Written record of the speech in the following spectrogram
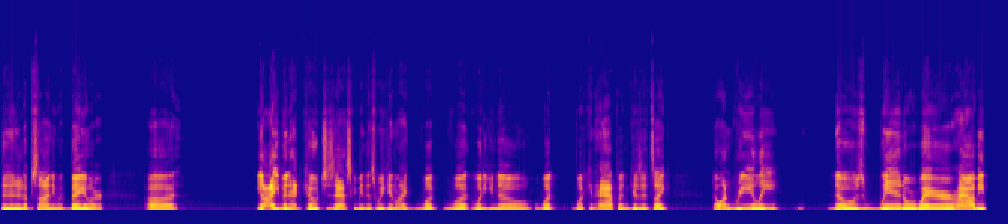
that ended up signing with Baylor. Uh, yeah, I even had coaches asking me this weekend, like, what, what, what do you know? What, what could happen? Because it's like no one really knows when or where or how. I mean,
